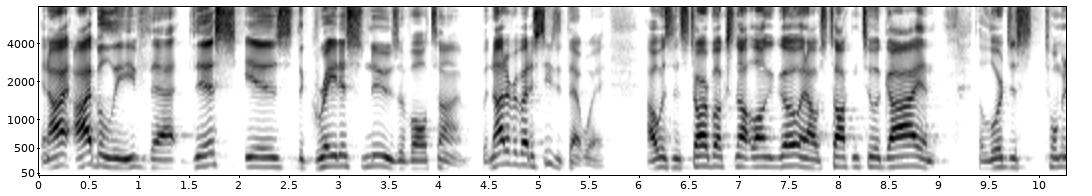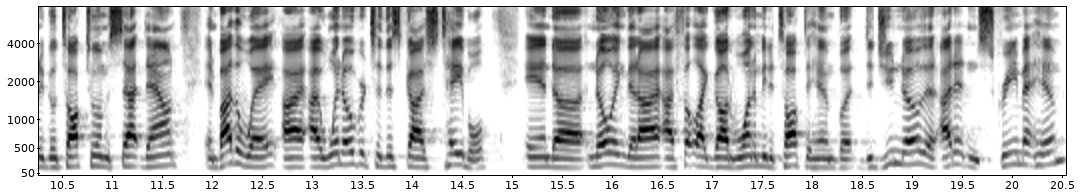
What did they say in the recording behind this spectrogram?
And I, I believe that this is the greatest news of all time. But not everybody sees it that way. I was in Starbucks not long ago and I was talking to a guy, and the Lord just told me to go talk to him and sat down. And by the way, I, I went over to this guy's table and uh, knowing that I, I felt like God wanted me to talk to him. But did you know that I didn't scream at him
